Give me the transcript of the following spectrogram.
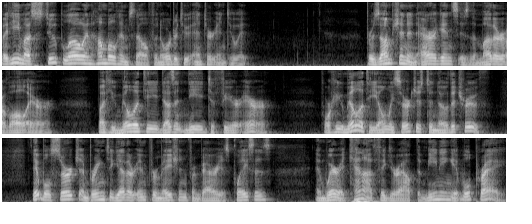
but he must stoop low and humble himself in order to enter into it. Presumption and arrogance is the mother of all error, but humility doesn't need to fear error, for humility only searches to know the truth. It will search and bring together information from various places, and where it cannot figure out the meaning, it will pray.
